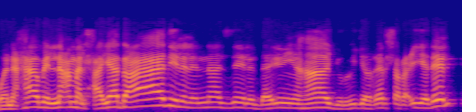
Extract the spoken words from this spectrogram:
ونحاول نعمل حاجات عادلة للناس دي اللي دايرين يهاجروا هجرة غير شرعية ديل.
